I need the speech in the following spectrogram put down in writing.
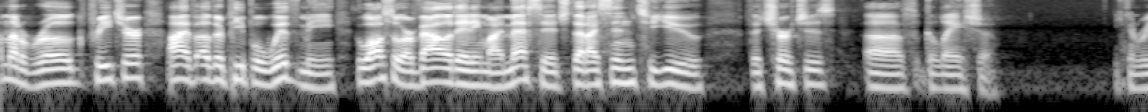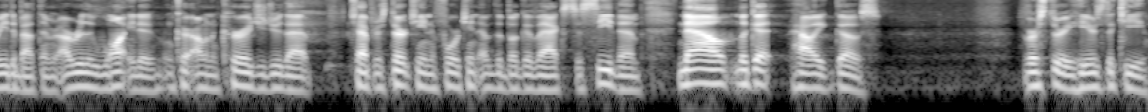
I'm not a rogue preacher. I have other people with me who also are validating my message that I send to you, the churches of Galatia. You can read about them. I really want you to, I want to encourage you to do that. Chapters 13 and 14 of the book of Acts to see them. Now, look at how he goes. Verse 3, here's the key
